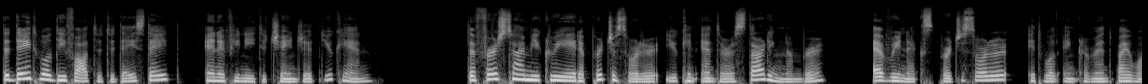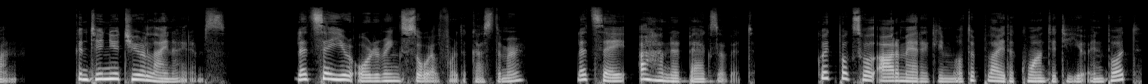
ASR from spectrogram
The date will default to today's date, and if you need to change it, you can. The first time you create a purchase order, you can enter a starting number. Every next purchase order, it will increment by one. Continue to your line items. Let's say you're ordering soil for the customer. Let's say 100 bags of it. QuickBooks will automatically multiply the quantity you input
